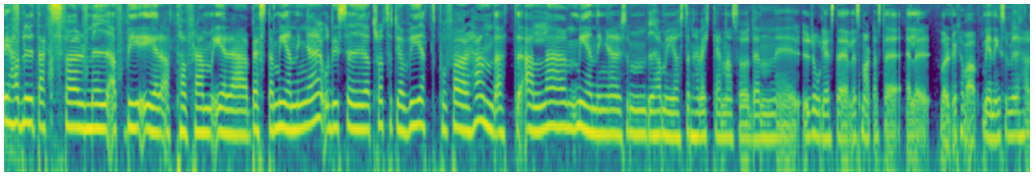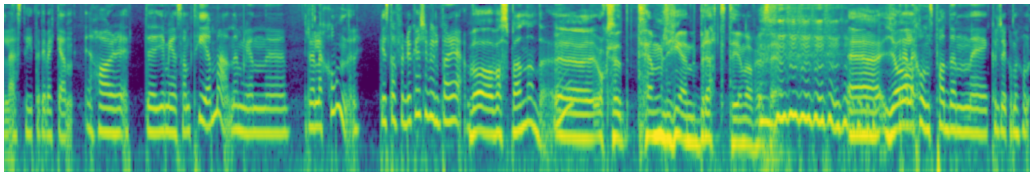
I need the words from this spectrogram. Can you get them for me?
Det har blivit dags för mig att be er att ta fram era bästa meningar och det säger jag trots att jag vet på förhand att alla meningar som vi har med oss den här veckan, alltså den eh, roligaste eller smartaste eller vad det nu kan vara, mening som vi har läst och hittat i veckan, har ett eh, gemensamt tema, nämligen eh, relationer. Kristoffer, du kanske vill börja? Vad, vad spännande. Mm. Eh, också ett tämligen brett tema för att säga. eh, ja, Relationspodden eh, Kulturkommissionen.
